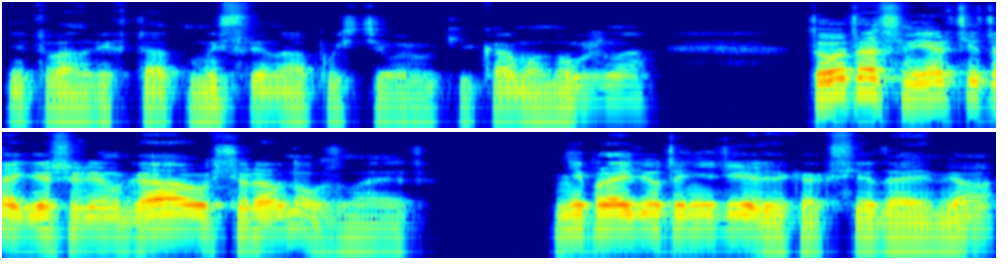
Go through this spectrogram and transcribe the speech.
Нитван Лихтат мысленно опустил руки. Кому нужно? Тот о смерти Тагеши Ленгау все равно узнает. Не пройдет и недели, как все даймё,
